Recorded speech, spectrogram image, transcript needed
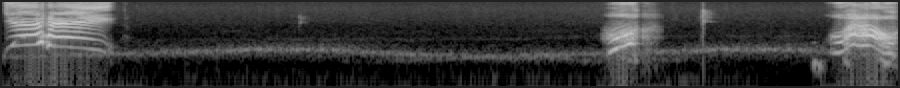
Yay! Huh? Wow.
